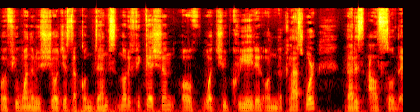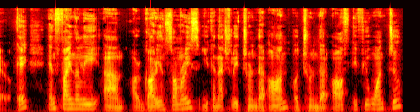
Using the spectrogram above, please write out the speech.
Or if you wanted to show just a condensed notification of what you created on the classwork, that is also there, okay? And finally, um, our Guardian summaries, you can actually turn that on or turn that off if you want to.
